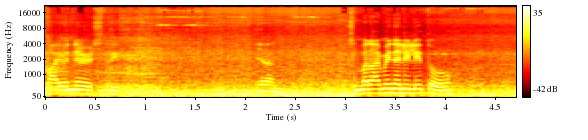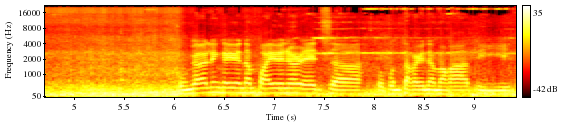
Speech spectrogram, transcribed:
Pioneer Street. Yan. Kasi marami nalilito. oh. Kung galing kayo ng Pioneer EDSA, pupunta kayo ng Makati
